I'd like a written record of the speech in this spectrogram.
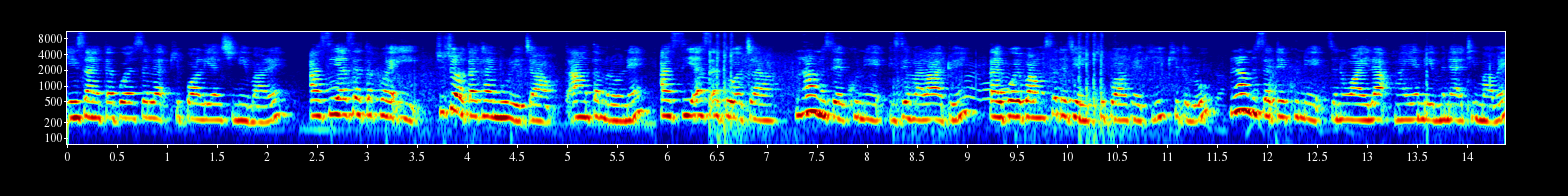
ရင်ဆိုင်တပ်ပွဲဆက်လက်ဖြစ်ပွားလျက်ရှိနေပါတယ်။ အာဆီယံဆက်တပ်ဖွဲ့၏ကျူးကျော်တိုက်ခိုက်မှုတွေကြောင့်တအာင်းတပ်မတော်နဲ့ RCS အတူအကြား2020ခုနှစ်ဒီဇင်ဘာလအတွင်းတိုက်ပွဲပေါင်း17ကြိမ်ဖြစ်ပွားခဲ့ပြီးဖြစ်သလို2021ခုနှစ်ဇန်နဝါရီလ9ရက်နေ့မနက်အထိမှာပဲ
